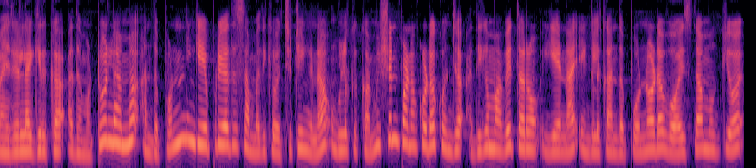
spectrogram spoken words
வைரல் ஆகியிருக்கா. அது மட்டும் இல்லாம அந்த பொண்ணு நீங்க எப்படியாவது சம்மதிக்க வச்சுட்டீங்கன்னா உங்களுக்கு கமிஷன் பணம் கூட கொஞ்சம் அதிகமாவே தரும். ஏன்னா எங்களுக்கு அந்த பொண்ணோட வாய்ஸ் தான் முக்கியம்.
